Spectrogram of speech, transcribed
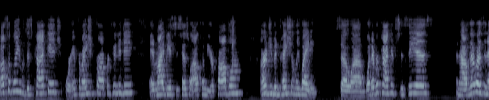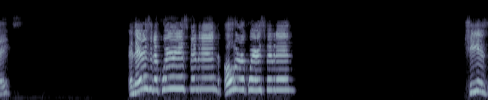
possibly with this package or information for opportunity. It might be a successful outcome to your problem. I heard you've been patiently waiting. So um, whatever package this is and how that resonates. And there is an Aquarius feminine, older Aquarius feminine. She is,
